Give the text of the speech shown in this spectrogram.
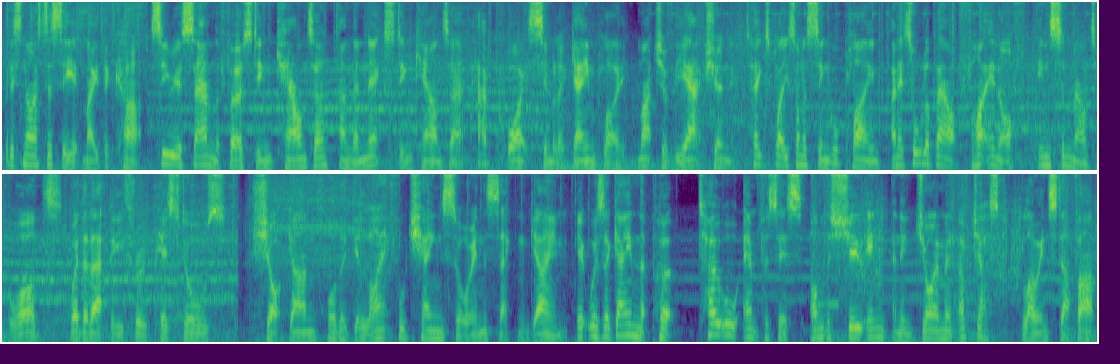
but it's nice to see it made the cut. Serious Sam, the first encounter, and the next encounter have quite similar gameplay. Much of the action takes place on a single plane, and it's all about fighting off insurmountable odds, whether that be through pistols, shotgun, or the delightful chainsaw in the second game. It was a game that put total emphasis on the shooting and enjoyment of just blowing stuff up,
